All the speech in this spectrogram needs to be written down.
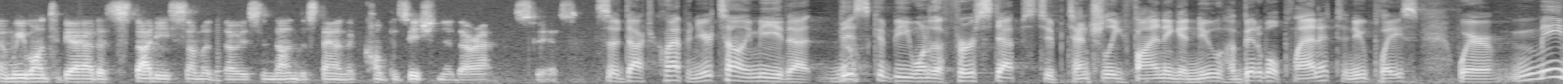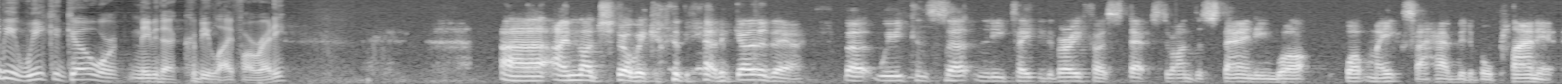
and we want to be able to study some of those and understand the composition of their atmospheres. So Dr. Clampin, you're telling me that this yeah. could be one of the first steps to potentially finding a new habitable planet, a new place where maybe we could go or maybe that could be life already? Uh, I'm not sure we're going to be able to go there, but we can certainly take the very first steps to understanding what, what makes a habitable planet.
